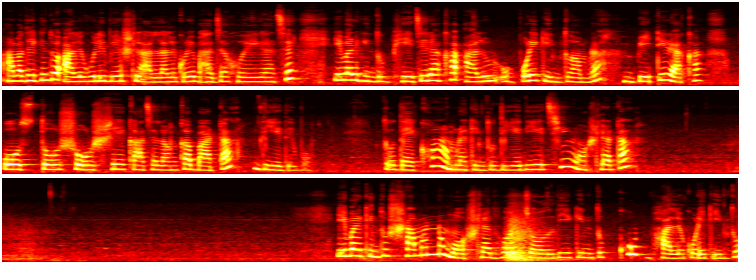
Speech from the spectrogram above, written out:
আমাদের কিন্তু আলুগুলি বেশ লাল লাল করে ভাজা হয়ে গেছে। এবার কিন্তু ভেজে রাখা আলুর ওপরে কিন্তু আমরা বেটে রাখা পোস্ত, সর্ষে, কাঁচা লঙ্কা বাটা দিয়ে দেব। তো দেখো আমরা কিন্তু দিয়ে দিয়েছি মশলাটা। এবার কিন্তু সামান্য মশলা ধোয়ার জল দিয়ে কিন্তু খুব ভালো করে কিন্তু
